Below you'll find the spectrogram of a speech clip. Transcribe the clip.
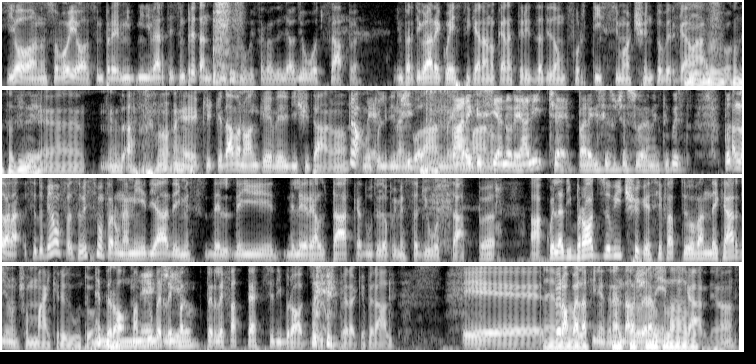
Io non so voi, ho sempre, mi, mi diverte sempre tantissimo questa cosa degli audio WhatsApp. In particolare questi che erano caratterizzati da un fortissimo accento Sì, bergamasco. contadini. Sì. Eh, esatto, eh, che, che davano anche veridicità, no? No, Come beh, quelli di ci- Nangolan. e pare che siano reali, cioè pare che sia successo veramente questo. Po- Allora, se, dobbiamo fa- se dovessimo fare una media dei mess- del- dei- delle realtà accadute dopo i messaggi WhatsApp, ah, quella di Brozovic che si è fatto Van de Card, io non ci ho mai creduto. Eh, però- Ma più per le, fa- per le fattezze di Brozovic per, che per altro. E... Eh, Però ma- poi alla fine se n'è andato veramente slavo. Icardi, no?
